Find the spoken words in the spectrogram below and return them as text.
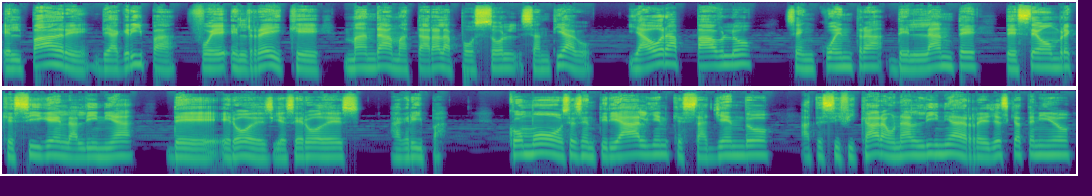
El padre de Agripa fue el rey que manda a matar al apóstol Santiago. Y ahora Pablo se encuentra delante de este hombre que sigue en la línea de Herodes y es Herodes Agripa. ¿Cómo se sentiría alguien que está yendo a testificar a una línea de reyes que ha tenido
